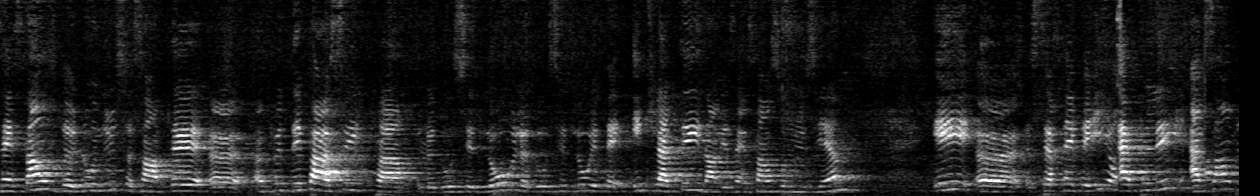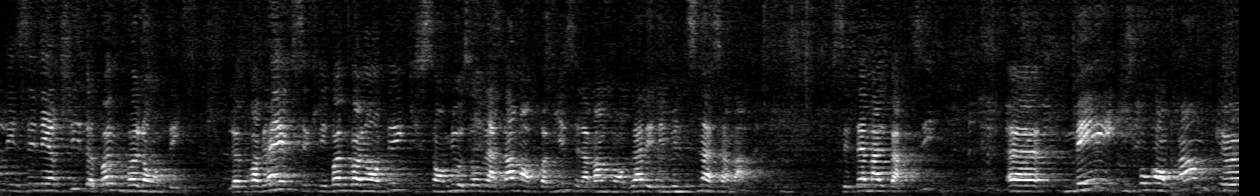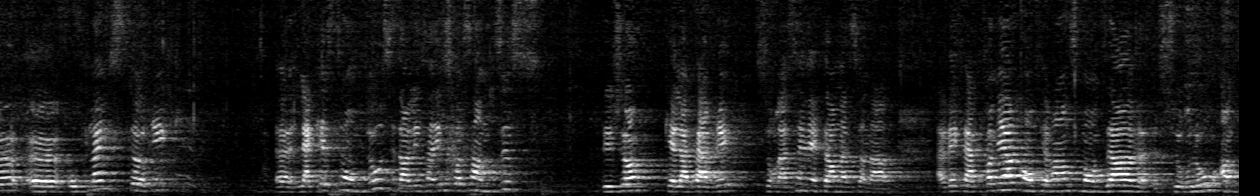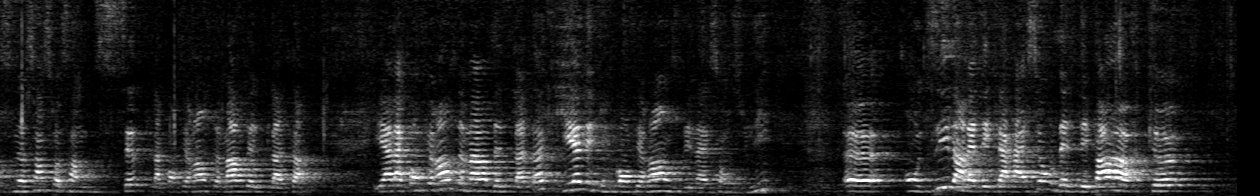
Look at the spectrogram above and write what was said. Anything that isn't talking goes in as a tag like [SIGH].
instances de l'ONU se sentaient euh, un peu dépassées par le dossier de l'eau. Le dossier de l'eau était éclaté dans les instances onusiennes. Et euh, certains pays ont appelé ensemble les énergies de bonne volonté. Le problème, c'est que les bonnes volontés qui sont mises autour de la table en premier, c'est la Banque mondiale et les multinationales. C'était mal parti. Euh, mais il faut comprendre qu'au plan historique, la question de l'eau, c'est dans les années 70 déjà qu'elle apparaît sur la scène internationale avec la première conférence mondiale sur l'eau en 1977, la conférence de Mar del Plata. Et à la conférence de Mar del Plata, qui elle est une conférence des Nations Unies, euh, on dit dans la déclaration dès le départ que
